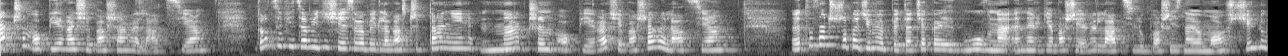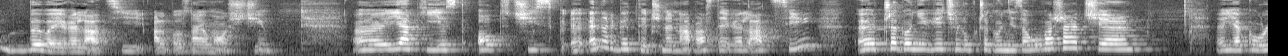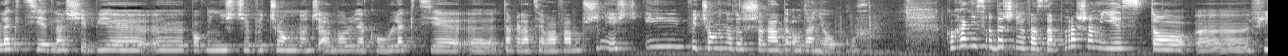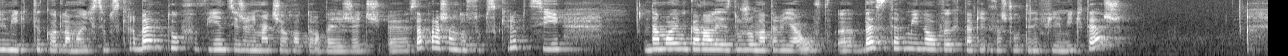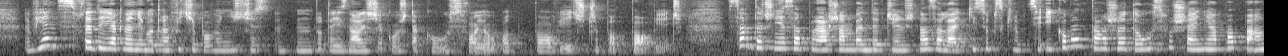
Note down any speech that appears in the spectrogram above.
Na czym opiera się Wasza relacja? Drodzy widzowie, dzisiaj zrobię dla Was czytanie, na czym opiera się Wasza relacja. E, To znaczy, że będziemy pytać, jaka jest główna energia Waszej relacji lub Waszej znajomości lub byłej relacji albo znajomości. E, Jaki jest odcisk e, energetyczny na Was tej relacji? Czego nie wiecie lub czego nie zauważacie? E, Jaką lekcję dla siebie e, powinniście wyciągnąć, albo jaką lekcję e, ta relacja ma Wam przynieść, i wyciągnę też radę od aniołków. Kochani, serdecznie Was zapraszam. Jest to filmik tylko dla moich subskrybentów, więc jeżeli macie ochotę obejrzeć, zapraszam do subskrypcji. Na moim kanale jest dużo materiałów bezterminowych, tak jak zresztą ten filmik też. Więc wtedy, jak na niego traficie, powinniście tutaj znaleźć jakąś taką swoją odpowiedź czy podpowiedź. Serdecznie zapraszam, będę wdzięczna za lajki, subskrypcje i komentarze. Do usłyszenia, pa pa!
